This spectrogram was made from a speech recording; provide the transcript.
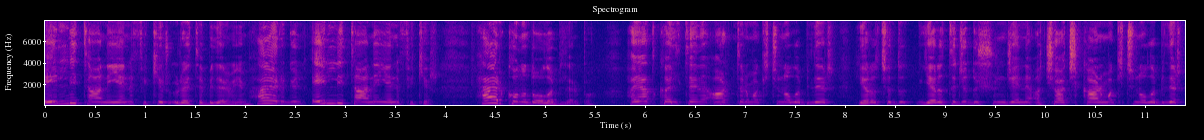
50 tane yeni fikir üretebilir miyim? Her gün 50 tane yeni fikir. Her konuda olabilir bu. Hayat kaliteni arttırmak için olabilir, yaratıcı, yaratıcı düşünceni açığa çıkarmak için olabilir,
